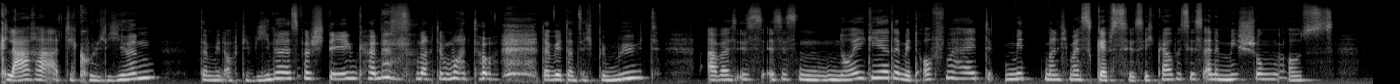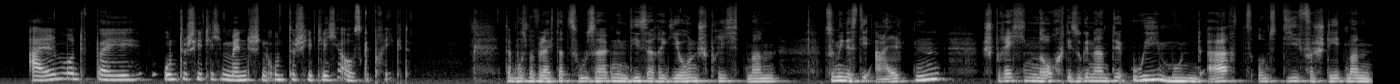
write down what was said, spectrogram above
klarer artikulieren, damit auch die Wiener es verstehen können, so nach dem Motto. Da wird dann sich bemüht. Aber es ist, es ist Neugierde mit Offenheit, mit manchmal Skepsis. Ich glaube, es ist eine Mischung aus allem und bei unterschiedlichen Menschen unterschiedlich ausgeprägt. Da muss man vielleicht dazu sagen, in dieser Region spricht man, zumindest die Alten, sprechen noch die sogenannte Ui-Mundart und die versteht man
